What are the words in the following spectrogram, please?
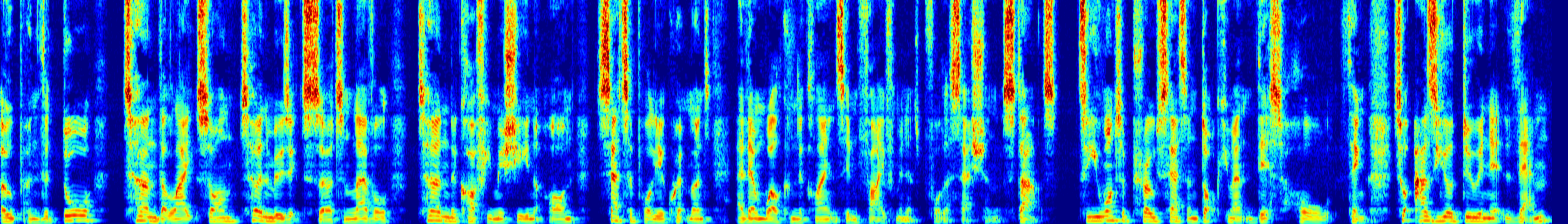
open the door, turn the lights on, turn the music to a certain level, turn the coffee machine on, set up all the equipment, and then welcome the clients in five minutes before the session starts. So you want to process and document this whole thing. So as you're doing it then,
